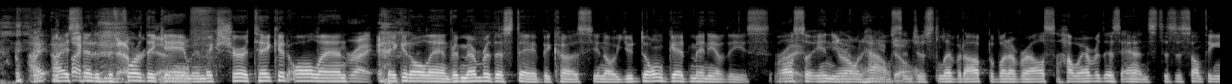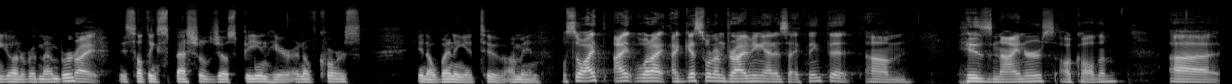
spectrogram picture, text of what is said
I, I said it before the get game, and make sure take it all in. Right. Take it all in. Remember this day because you know you don't get many of these. Right. Also in your Yeah, own you house, and just live it up. Or whatever else, however this ends, this is something you're going to remember. right. It's something special just being here, and of course, you know, winning it too. I mean, Well, so I, I, what I, I guess what I'm driving at is I think that um, his Niners, I'll call them, uh,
